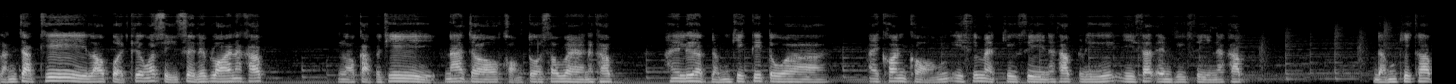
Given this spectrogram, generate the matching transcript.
หลังจากที่เราเปิดเครื่องวัดสีเสร็จเรียบร้อยนะครับ เรากลับไปที่หน้าจอของตัวซอฟต์แวร์นะครับ ให้เลือกดับบลคลิกที่ตัวไอคอนของ EasyMatch QC นะครับ หรือ EZM QC นะครับดับบลคลิกครับ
